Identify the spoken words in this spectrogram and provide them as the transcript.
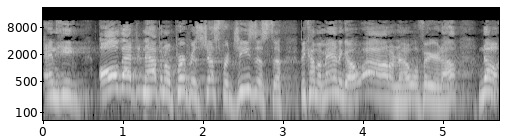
And he, all that didn't happen on purpose just for Jesus to become a man and go, well, I don't know, we'll figure it out. No,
